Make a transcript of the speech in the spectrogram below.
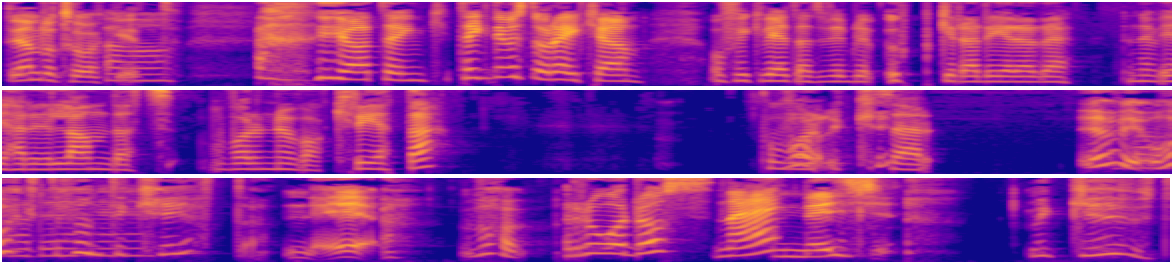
Det är ändå tråkigt. Ja, ja tänk, tänk när vi stod där i kön och fick veta att vi blev uppgraderade när vi hade landat, vad det nu var, Kreta. På var vår, det så här, Ja, vi åkte det... fan till Kreta. Nej, vad? Rhodos? Nej. Nej. Men gud.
